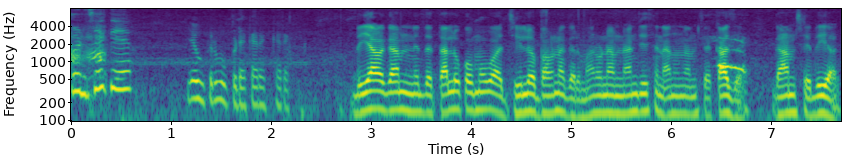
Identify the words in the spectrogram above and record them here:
પણ છે કે, એવું કરવું પડે ક્યારેક ક્યારેક. દયાળ ગામની અંદર તાલુકો મોવા, જિલ્લો ભાવનગર. મારું નામ નાનજી છે ને આનું નામ છે કાજલ. ગામ છે દયાળ.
